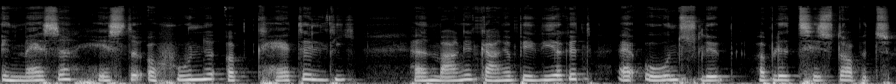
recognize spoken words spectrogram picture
En masse heste og hunde og katte havde mange gange bevirket, at åens løb var blevet tilstoppet.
